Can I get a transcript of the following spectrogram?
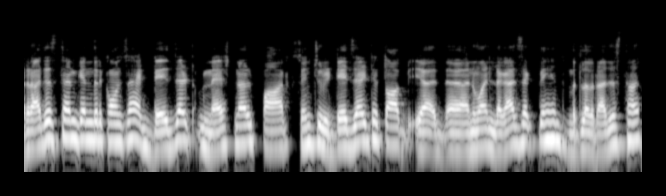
राजस्थान के अंदर कौन सा है? Desert national park sanctuary desert है तो आप अनुमान लगा सकते हैं मतलब राजस्थान।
